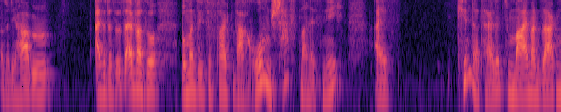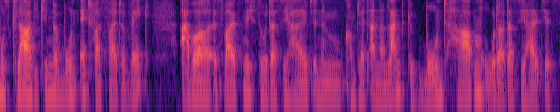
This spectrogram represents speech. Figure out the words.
Also die haben Also das ist einfach so, wo man sich so fragt, warum schafft man es nicht als Kinderteile, zumal man sagen muss, klar, die Kinder wohnen etwas weiter weg, aber es war jetzt nicht so, dass sie halt in einem komplett anderen Land gewohnt haben oder dass sie halt jetzt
